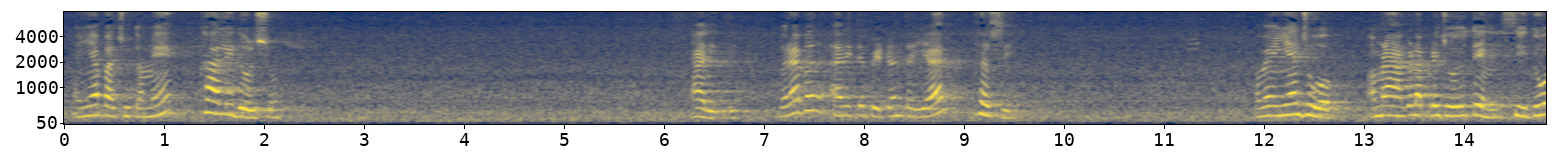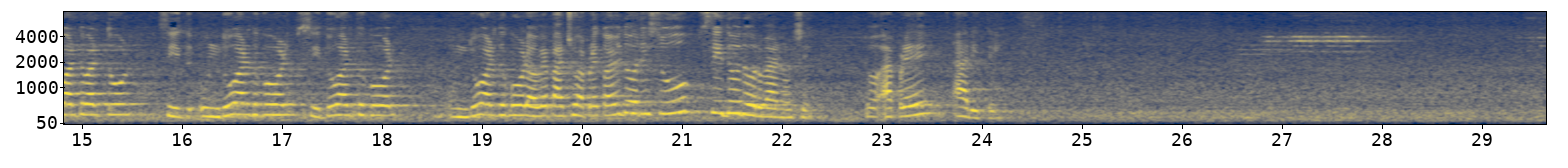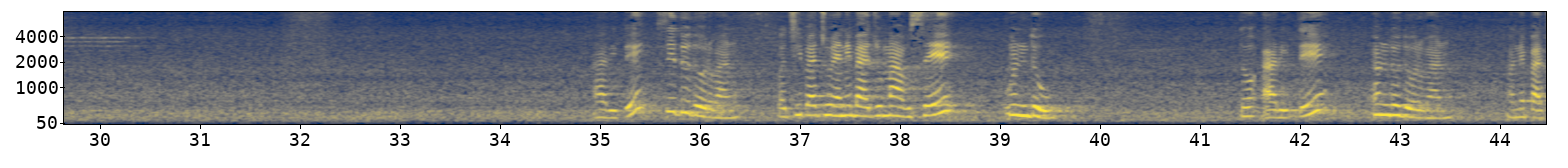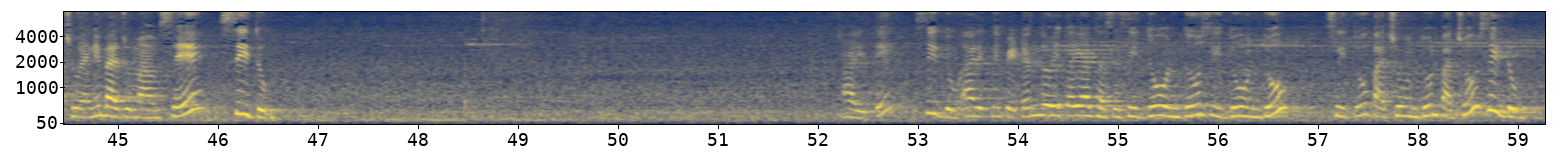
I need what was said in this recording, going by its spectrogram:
અહીંયા પાછું તમે ખાલી દોરશો. આ રીતે. બરાબર? આ રીતે પેટર્ન તૈયાર થશે. હવે અહીંયા જુઓ. હમણાં આગળ આપણે જોયું તેમ સીધું અર્ધવર્તુળ, સીધું, ઊંધું અર્ધગોળ, સીધું અર્ધગોળ, ઊંધું અર્ધગોળ. હવે પાછું આપણે કયું દોરીશું? સીધું દોરવાનું છે. તો આપણે આ રીતે. આ રીતે સીધું દોરવાનું. પછી પાછું એની બાજુમાં આવશે ઊંધું. તો આ રીતે ઊંધું દોરવાનું. અને પાછું એની બાજુમાં આવશે સીધું. આ રીતે સીધું. આ રીતની પેટર્ન દોરી તૈયાર થશે. સીધું, ઊંધું સીધું ઊંધું, સીધું, પાછું ઊંધું, પાછું સીધું.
